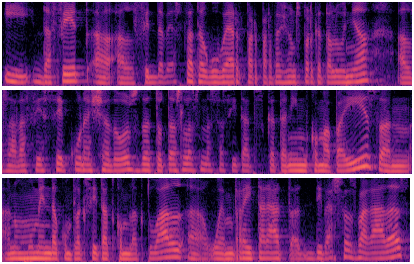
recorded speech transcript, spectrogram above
i de fet eh, el fet d'haver estat a govern per part de Junts per Catalunya els ha de fer ser coneixedors de totes les necessitats que tenim com a país. En, en un moment de complexitat com l'actual, eh, ho hem reiterat diverses vegades,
